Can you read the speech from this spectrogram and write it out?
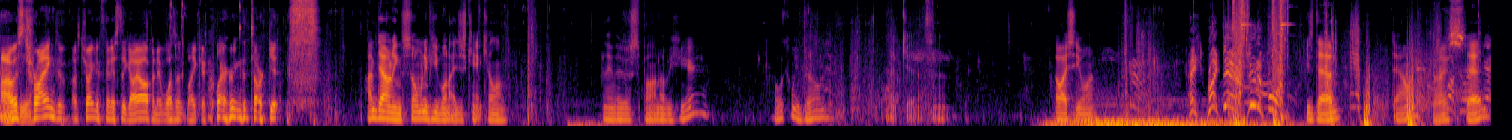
I was trying to, I was trying to finish the guy off, and it wasn't like acquiring the target. I'm downing so many people and I just can't kill them. I think there's a spawn over here. Oh, what can we build? Medkit, that's it. Uh. Oh, I see one. Hey, right there. Uniform. He's dead. Down. Nice. Dead.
